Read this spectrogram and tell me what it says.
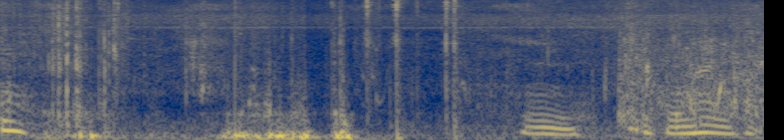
อืมอืมผมให้ครับ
